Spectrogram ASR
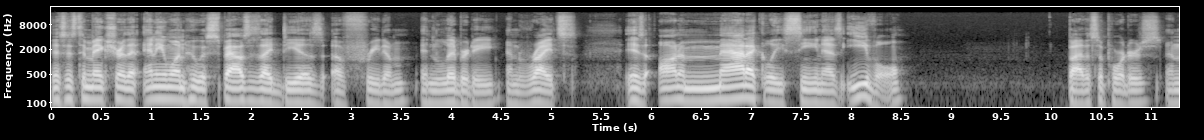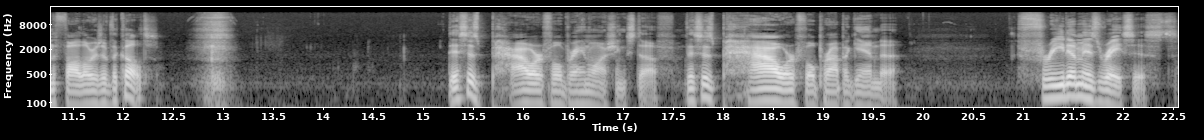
This is to make sure that anyone who espouses ideas of freedom and liberty and rights is automatically seen as evil by the supporters and the followers of the cult. This is powerful brainwashing stuff. This is powerful propaganda. Freedom is racist.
